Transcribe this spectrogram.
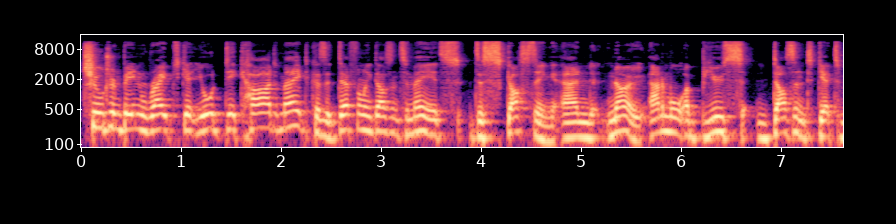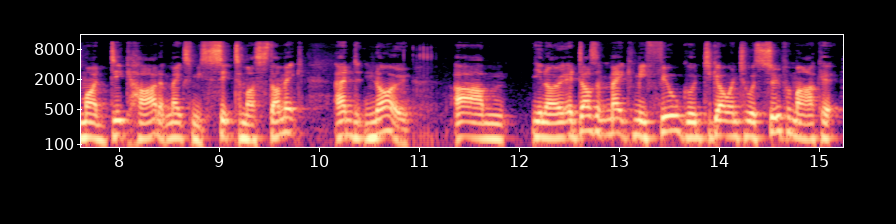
children being raped get your dick hard, mate? Because it definitely doesn't to me. It's disgusting. And no, animal abuse doesn't get my dick hard. It makes me sick to my stomach. And no, um, you know, it doesn't make me feel good to go into a supermarket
